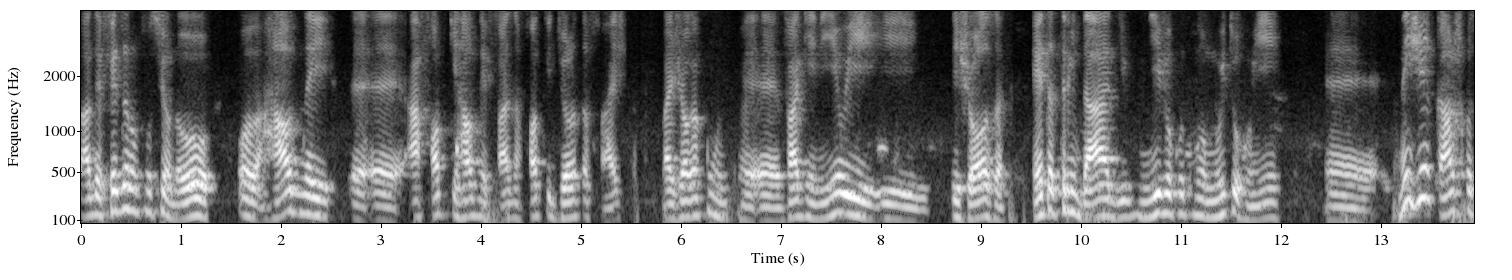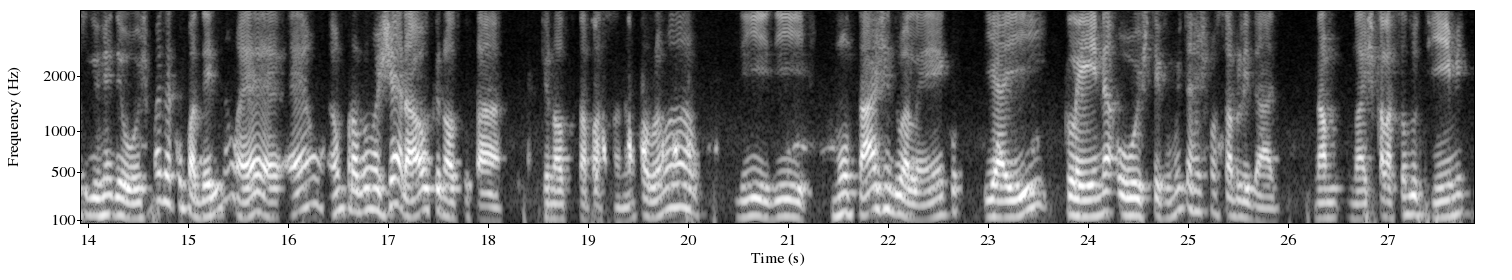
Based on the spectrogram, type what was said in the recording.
a defesa não funcionou. O Haldney, é, é, a falta que Haldney faz, a falta que Jonathan faz, mas joga com é, Wagninho e, e, e, Josa. Entra Trindade, o nível continua muito ruim. nem Jean Carlos conseguiu render hoje, mas a culpa dele não é. É um, é um problema geral que o Náutico está tá passando. É um problema de, de montagem do elenco, e aí Kleina hoje teve muita responsabilidade na, na escalação do time,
